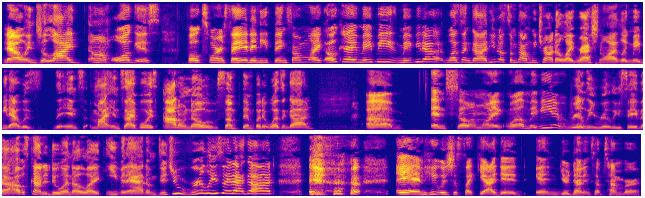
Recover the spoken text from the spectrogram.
Now in July, um, August, folks weren't saying anything. So I'm like, okay, maybe maybe that wasn't God. You know, sometimes we try to like rationalize, like maybe that was the ins- my inside voice. I don't know, it was something, but it wasn't God. Um, and so I'm like, well, maybe he didn't really, really say that. I was kind of doing a like, even Adam, did you really say that, God? and he was just like, yeah, I did. And you're done in September,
